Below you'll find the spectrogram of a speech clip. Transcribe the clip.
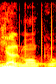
musicalement pour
